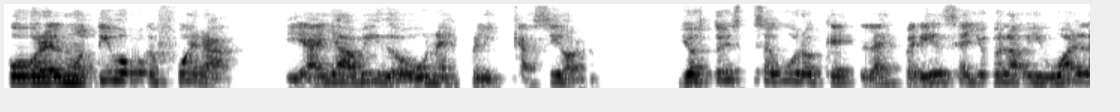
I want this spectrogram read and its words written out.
por el motivo que fuera y haya habido una explicación, yo estoy seguro que la experiencia yo igual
